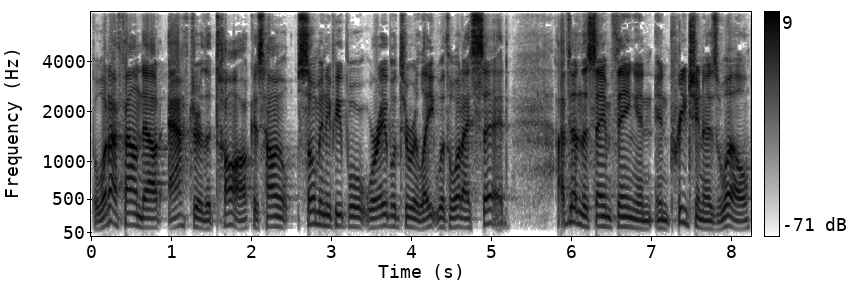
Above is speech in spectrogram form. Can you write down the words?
But what I found out after the talk is how so many people were able to relate with what I said. I've done the same thing in, in preaching as well,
